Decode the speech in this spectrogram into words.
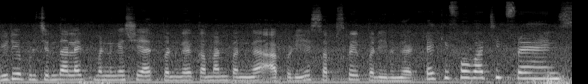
வீடியோ பிடிச்சிருந்தா லைக் பண்ணுங்கள் ஷேர் பண்ணுங்கள் கமெண்ட் பண்ணுங்கள் அப்படியே சப்ஸ்கிரைப் பண்ணிடுங்க தேங்க்யூ ஃபார் வாட்சிங் ஃப்ரெண்ட்ஸ்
